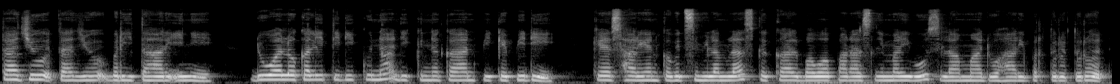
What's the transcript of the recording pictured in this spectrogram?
Tajuk-tajuk berita hari ini. Dua lokaliti di Kunak dikenakan PKPD. Kes harian COVID-19 kekal bawah paras 5,000 selama dua hari berturut-turut.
